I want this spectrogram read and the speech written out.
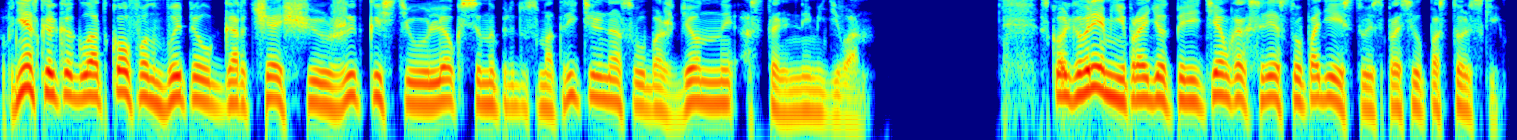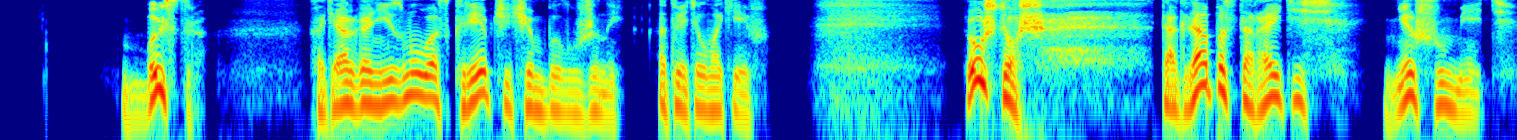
В несколько глотков он выпил горчащую жидкость и улегся на предусмотрительно освобожденный остальными диван. — Сколько времени пройдет перед тем, как средство подействует? — спросил Постольский. — Быстро. Хотя организм у вас крепче, чем был у жены, — ответил Макеев. — Ну что ж, тогда постарайтесь не шуметь,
